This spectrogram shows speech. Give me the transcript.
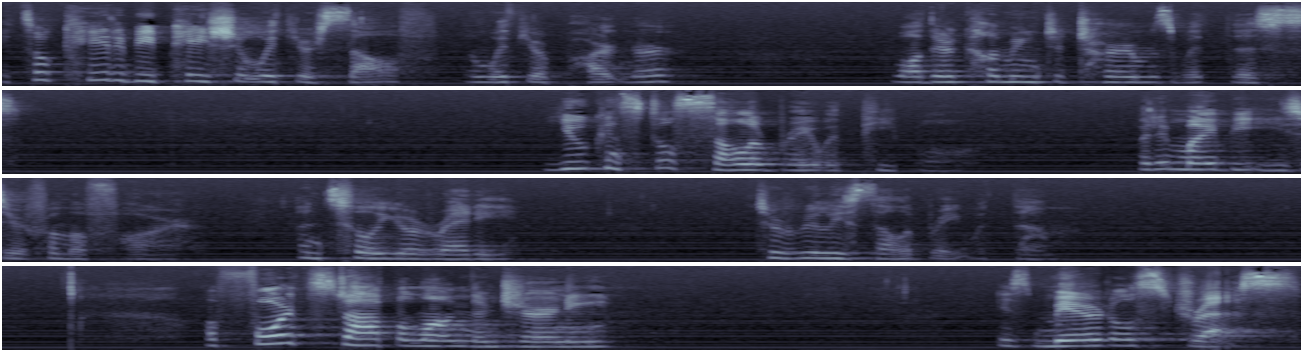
It's okay to be patient with yourself and with your partner while they're coming to terms with this you can still celebrate with people, but it might be easier from afar until you're ready to really celebrate with them. A fourth stop along the journey is marital stress.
